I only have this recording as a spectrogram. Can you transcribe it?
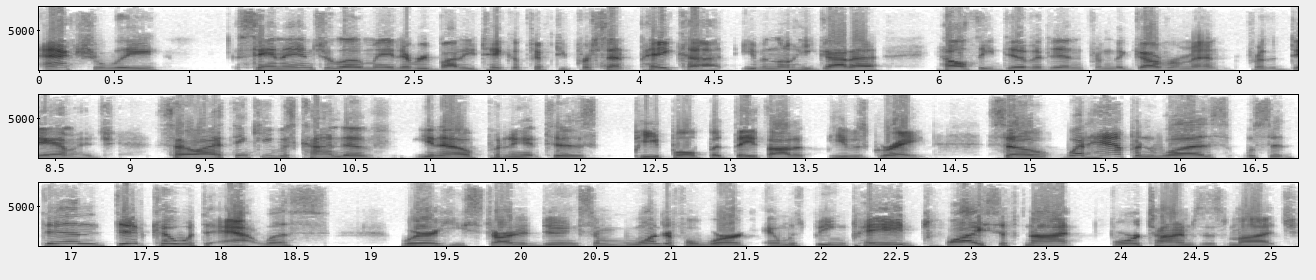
actually, Santangelo made everybody take a 50% pay cut, even though he got a healthy dividend from the government for the damage. So I think he was kind of, you know, putting it to his people, but they thought he was great. So what happened was was that then Ditko went to Atlas, where he started doing some wonderful work and was being paid twice, if not four times as much,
